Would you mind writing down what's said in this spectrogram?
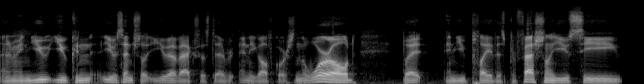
I mean, you you can you essentially you have access to every, any golf course in the world, but and you play this professionally. You see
